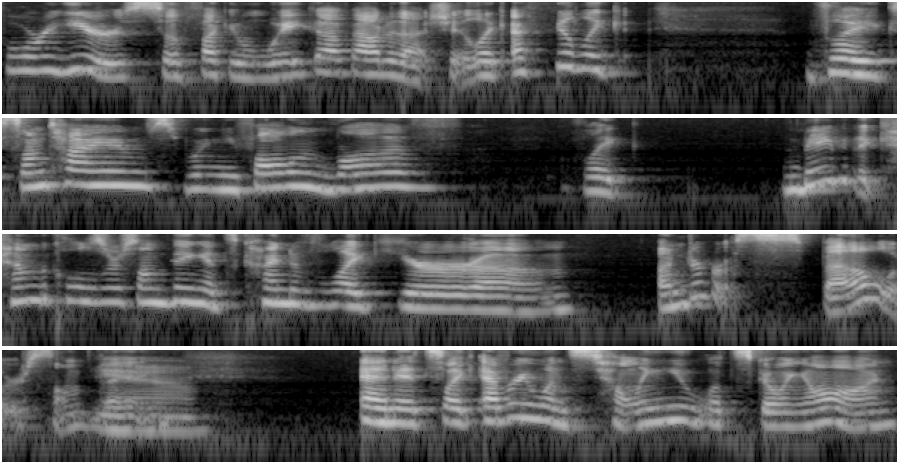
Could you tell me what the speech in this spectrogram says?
four years to fucking wake up out of that shit. Like I feel like, like sometimes when you fall in love, like maybe the chemicals or something, it's kind of like you're um under a spell or something. Yeah. and it's like everyone's telling you what's going on.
